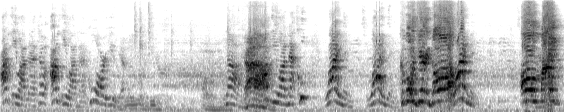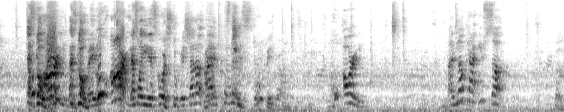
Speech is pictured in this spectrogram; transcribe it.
I'm Eli Mack. I'm, I'm Eli Mack. Who are you? Yeah, I know you want to be here. Oh. Nah. God. I'm Eli Mack. Who? Lyman. Lyman. Come on, Jerry, go! Lyman. Oh my! Let's Who go, baby. you? Let's go, baby. Who are you? That's why you didn't score, stupid. Shut up, man. This game is stupid, bro. Who are you? Like no cat, you suck. Bros,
